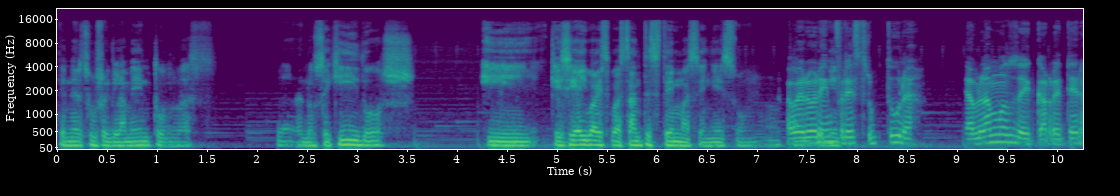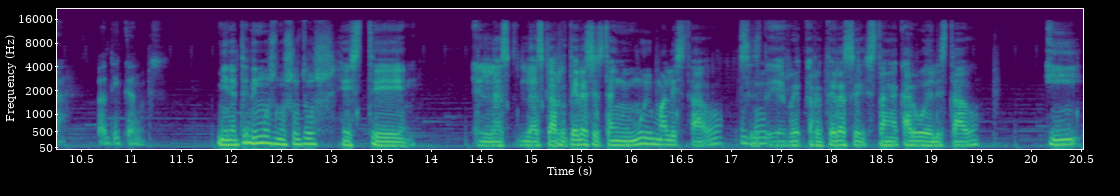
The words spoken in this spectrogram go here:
tener sus reglamentos, las, los ejidos, y que sí hay bastantes temas en eso. A ver, ahora infraestructura. Hablamos de carretera, platícanos. Mira, tenemos nosotros, este, las, las carreteras están en muy mal estado, uh carreteras están a cargo del Estado y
